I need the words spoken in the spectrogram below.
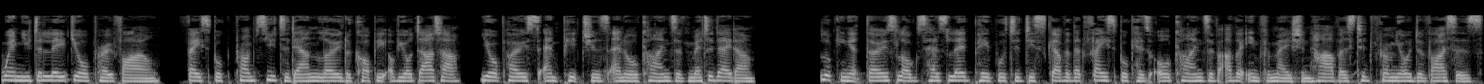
When you delete your profile, Facebook prompts you to download a copy of your data, your posts and pictures and all kinds of metadata. Looking at those logs has led people to discover that Facebook has all kinds of other information harvested from your devices,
